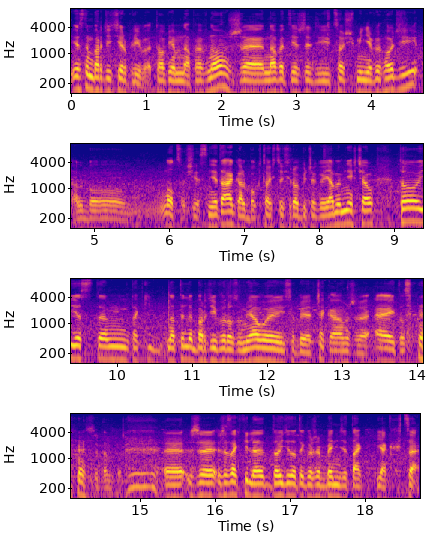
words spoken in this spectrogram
jestem bardziej cierpliwy. To wiem na pewno, że nawet jeżeli coś mi nie wychodzi, albo no coś jest nie tak, albo ktoś coś robi, czego ja bym nie chciał, to jestem taki na tyle bardziej wyrozumiały i sobie czekam, że ej, to e, że, że za chwilę dojdzie do tego, że będzie tak, jak chcę.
